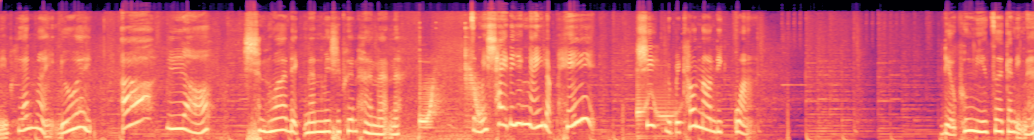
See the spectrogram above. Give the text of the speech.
มีเพื่อนใหม่ด้วยอ๋อเหรอ ฉันว่าเด็กนั้นไม่ใช่เพื่อนฮานะนะ จะไม่ใช่ได้ยังไงล่ะเพ่ชิหนูไปเข้านอนดีกว่า เดี๋ยวพรุ่งนี้เจอกันอีกนะ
